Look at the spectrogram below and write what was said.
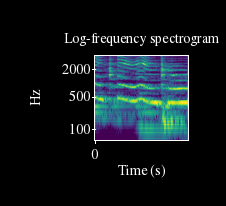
உரைத்தேதோ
